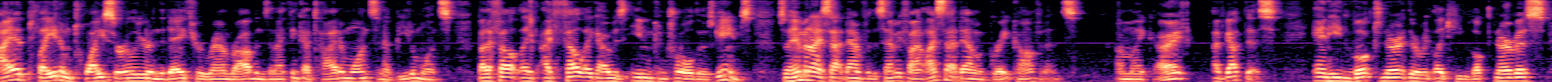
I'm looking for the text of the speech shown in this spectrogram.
I had played him twice earlier in the day through round robins, and I think I tied him once and I beat him once. But I felt like I felt like I was in control of those games. So him and I sat down for the semifinal. I sat down with great confidence. I'm like, all right, I've got this. And he looked ner- there, like he looked nervous.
